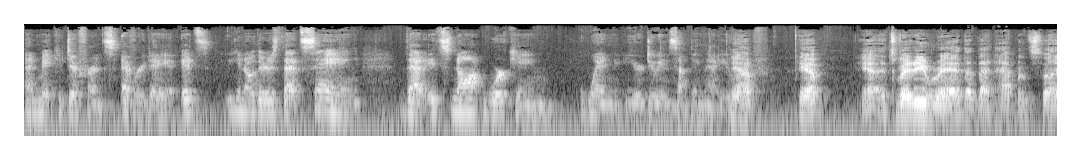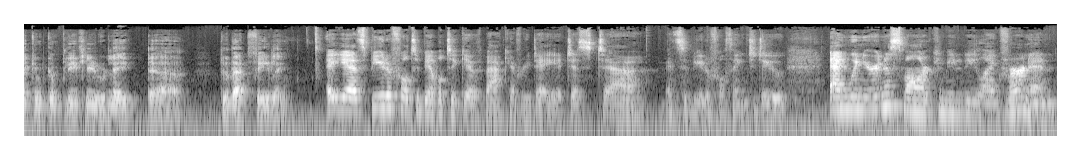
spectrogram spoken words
and make a difference every day. It's you know there's that saying that it's not working when you're doing something that you yep. love. Yep. Yeah, it's very rare that that happens. So I can completely relate uh, to that feeling. Uh, yeah, it's beautiful to be able to give back every day. It just uh, it's a beautiful thing to do. And when you're in a smaller community like Vernon,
